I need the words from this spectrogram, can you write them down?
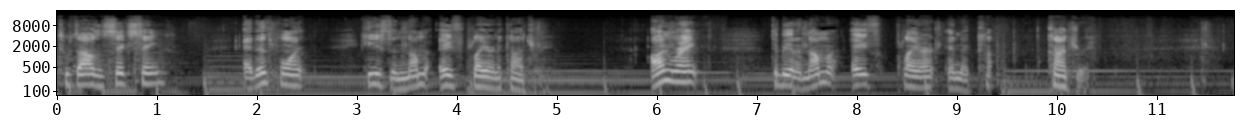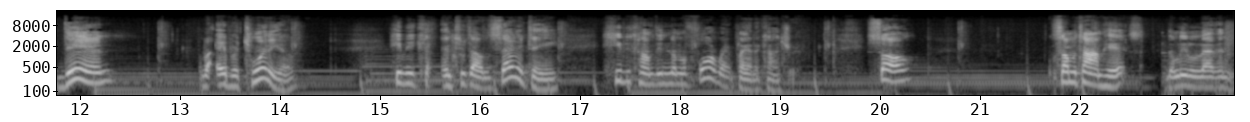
2016, at this point, he's the number eighth player in the country. Unranked to be the number eighth player in the co- country. Then, about April 20th, he beca- in 2017 he becomes the number four ranked player in the country. So summertime hits, the Elite Eleven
